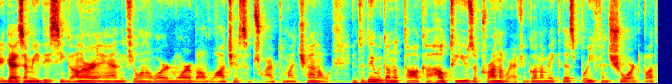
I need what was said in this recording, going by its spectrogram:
Hey guys, I'm EDC Gunner and if you want to learn more about watches, subscribe to my channel. And today we're gonna talk how to use a chronograph. You're gonna make this brief and short, but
